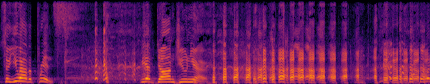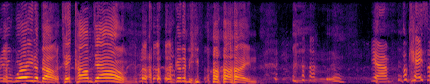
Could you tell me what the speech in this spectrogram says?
So you have a prince. We have Don Jr. what are you worried about? Take calm down. We're gonna be fine. Yeah. Okay, so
